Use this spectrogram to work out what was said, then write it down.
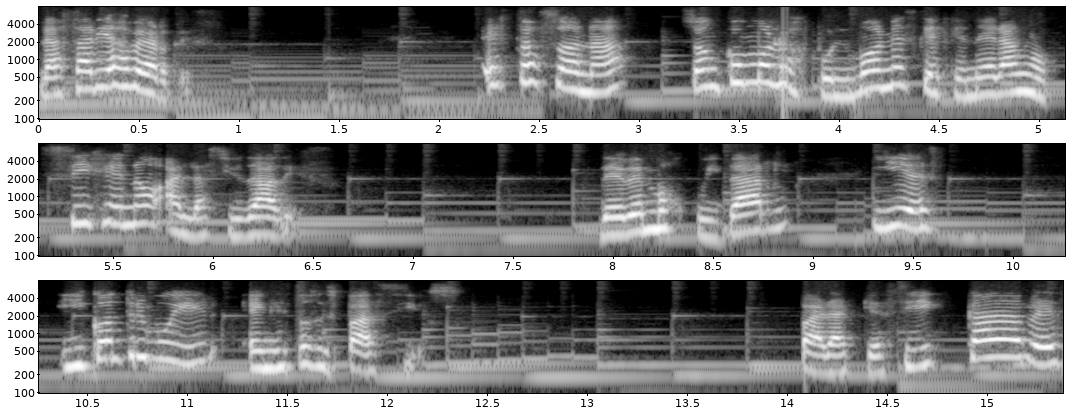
Las áreas verdes. Estas zonas son como los pulmones que generan oxígeno a las ciudades. Debemos cuidar y, y contribuir en estos espacios para que así cada vez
